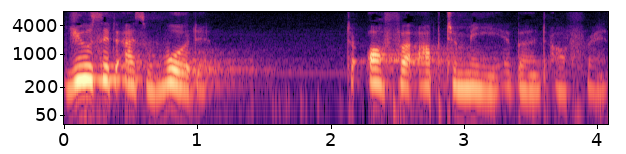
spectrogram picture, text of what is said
Use it as wood to offer up to me a burnt offering.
